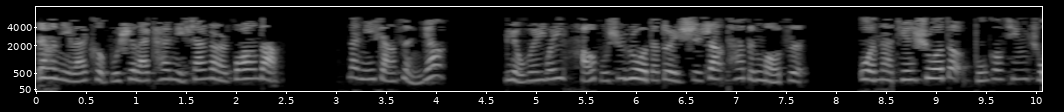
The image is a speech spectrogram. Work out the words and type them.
让你来，可不是来看你扇耳光的。那你想怎样？柳微微毫不示弱的对视上他的眸子。我那天说的不够清楚。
